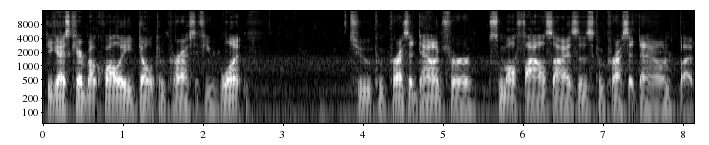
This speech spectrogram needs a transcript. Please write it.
if you guys care about quality, don't compress. If you want to compress it down for small file sizes, compress it down. But,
